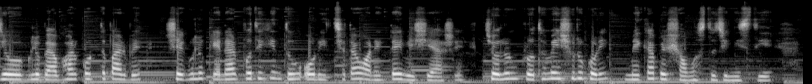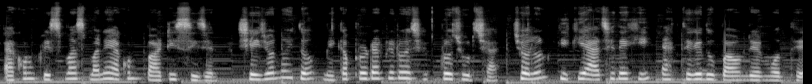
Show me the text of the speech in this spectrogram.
যে ওগুলো ব্যবহার করতে পারবে, সেগুলো কেনার প্রতি কিন্তু ওর ইচ্ছাটাও অনেকটাই বেশি আসে। চলুন প্রথমেই শুরু করি মেকআপের সমস্ত জিনিস দিয়ে। এখন ক্রিসমাস মানে এখন পার্টির সিজন সেই জন্যই তো মেকআপ প্রোডাক্টে রয়েছে প্রচুর ছাড়। চলুন কি কি আছে দেখি এক থেকে দু পাউন্ডের মধ্যে।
